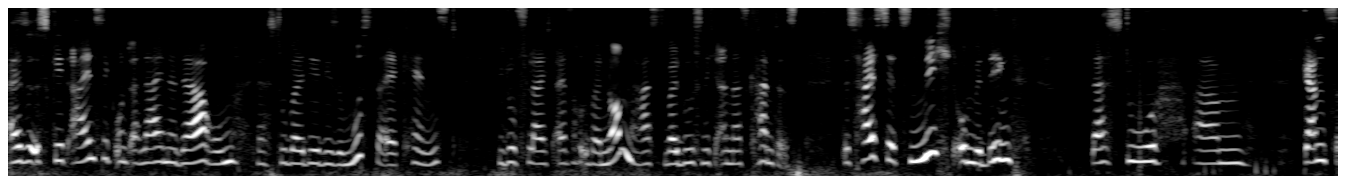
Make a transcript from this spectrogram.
Also es geht einzig und alleine darum, dass du bei dir diese Muster erkennst, die du vielleicht einfach übernommen hast, weil du es nicht anders kanntest. Das heißt jetzt nicht unbedingt, dass du ähm, ganz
